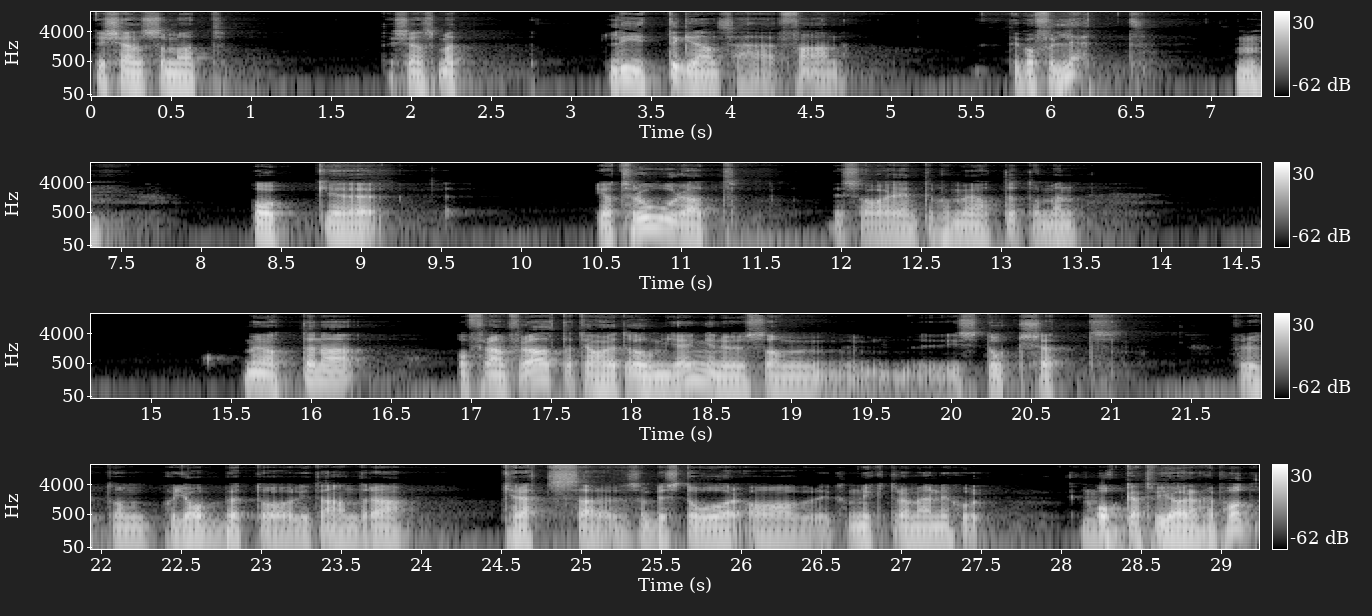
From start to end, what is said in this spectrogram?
det känns som att det känns som att lite grann så här, fan, det går för lätt. Mm. Och eh, jag tror att, det sa jag inte på mötet då, men mötena och framförallt att jag har ett umgänge nu som i stort sett, förutom på jobbet och lite andra kretsar som består av liksom nyktra människor. Mm. Och att vi gör den här podden.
